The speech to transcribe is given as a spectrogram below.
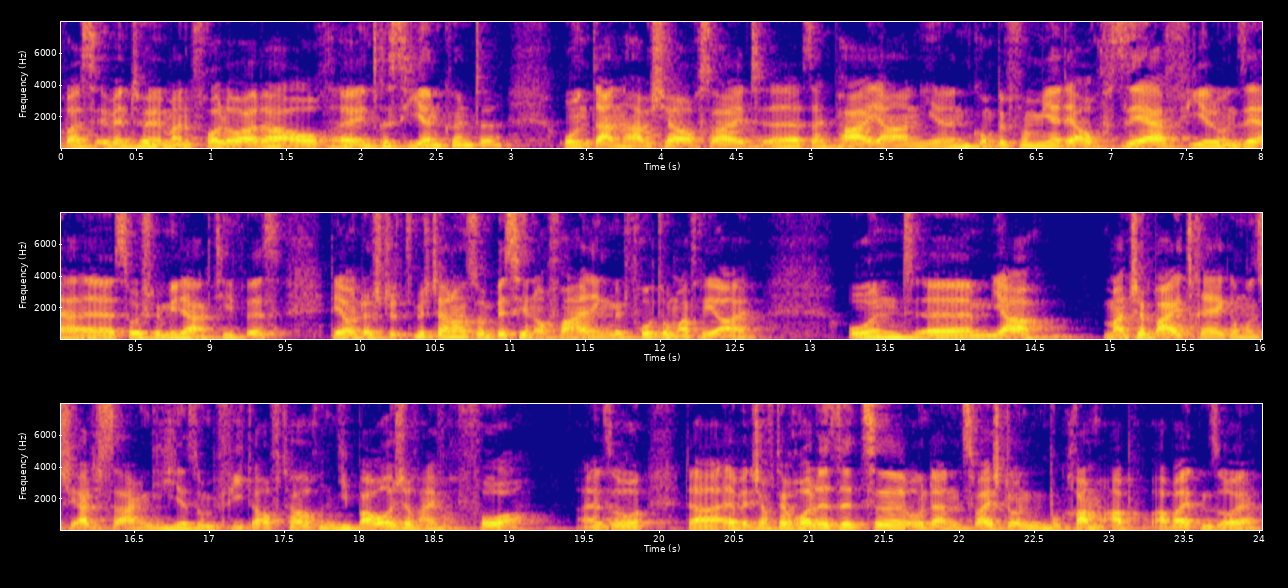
was eventuell meine Follower da auch äh, interessieren könnte. Und dann habe ich ja auch seit äh, seit paar Jahren hier einen Kumpel von mir, der auch sehr viel und sehr äh, Social Media aktiv ist. Der unterstützt mich da noch so ein bisschen, auch vor allen Dingen mit Fotomaterial. Und ähm, ja, manche Beiträge, muss ich ehrlich sagen, die hier so im Feed auftauchen, die baue ich auch einfach vor. Also da, äh, wenn ich auf der Rolle sitze und dann zwei Stunden Programm abarbeiten soll,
